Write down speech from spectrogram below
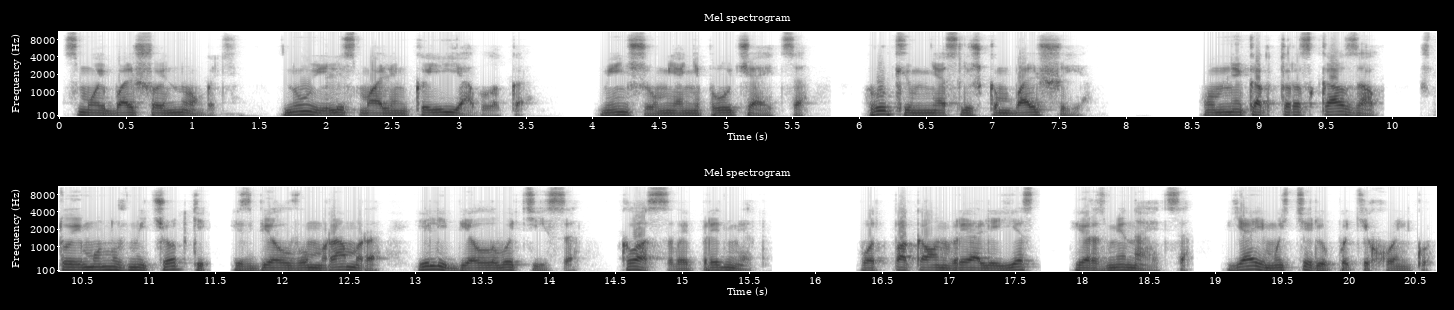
с мой большой ноготь. Ну или с маленькое яблоко. Меньше у меня не получается, Руки у меня слишком большие. Он мне как-то рассказал, что ему нужны четки из белого мрамора или белого тиса, классовый предмет. Вот пока он в реале ест и разминается, я и мастерю потихоньку.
